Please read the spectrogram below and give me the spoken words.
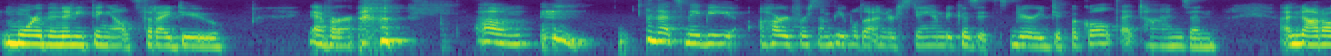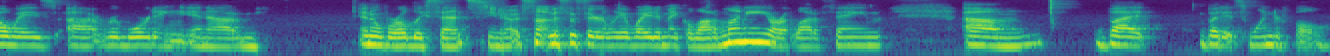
more than anything else that I do ever. um, and that's maybe hard for some people to understand because it's very difficult at times and, and not always uh, rewarding in a in a worldly sense. You know, it's not necessarily a way to make a lot of money or a lot of fame, um, but but it's wonderful.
